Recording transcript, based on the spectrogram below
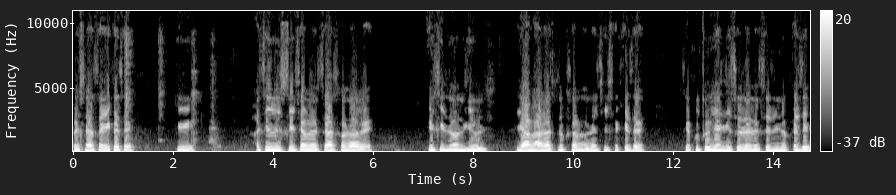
प्रश्न असा एकच आहे की अतिवृष्टीच्या वेळेस त्रास होणार आहे. याची नोंद घेऊन या भागात नुकसान होण्याची शक्यता आहे. ते कुटुंबियांनी सुद्धा लक्ष दिलं पाहिजे.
